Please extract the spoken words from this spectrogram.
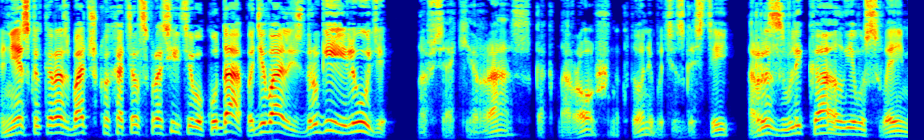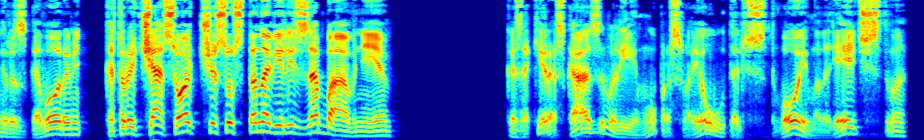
Несколько раз батюшка хотел спросить его, куда подевались другие люди, но всякий раз, как нарочно, кто-нибудь из гостей развлекал его своими разговорами, которые час от часу становились забавнее. Казаки рассказывали ему про свое удальство и молодечество,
